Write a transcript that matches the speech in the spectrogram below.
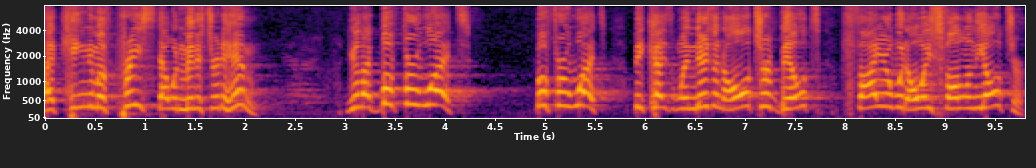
a kingdom of priests that would minister to Him. You're like, but for what? But for what? Because when there's an altar built, fire would always fall on the altar.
